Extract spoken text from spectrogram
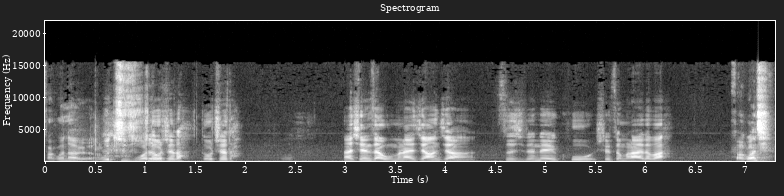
法官大人，我知我都知道，都知道。那现在我们来讲讲自己的内裤是怎么来的吧。法官请。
